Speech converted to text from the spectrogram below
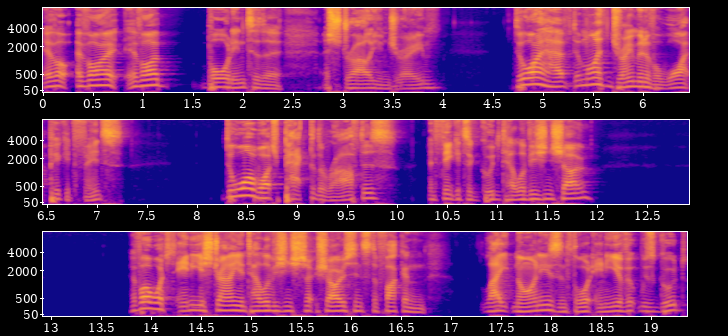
Have I, have I, have I bought into the Australian dream? Do I have, am I dreaming of a white picket fence? Do I watch Packed to the Rafters and think it's a good television show? Have I watched any Australian television sh- show since the fucking late 90s and thought any of it was good?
